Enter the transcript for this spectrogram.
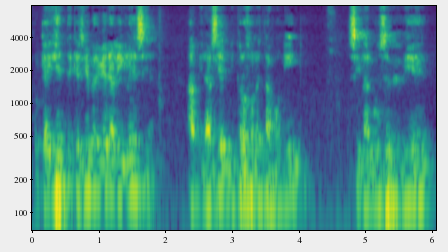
Porque hay gente que siempre viene a la iglesia a mirar si el micrófono está bonito, si la luz se ve bien,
